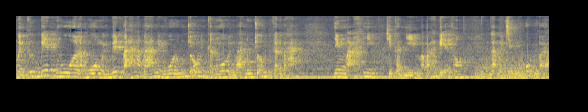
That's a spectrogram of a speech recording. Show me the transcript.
Mình cứ biết mua là mua, mình biết bán là bán, mình mua đúng chỗ mình cần mua, mình bán đúng chỗ mình cần bán. Nhưng mà khi chỉ cần nhìn vào bảng điện thôi là mình sẽ bị hút vào đó.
